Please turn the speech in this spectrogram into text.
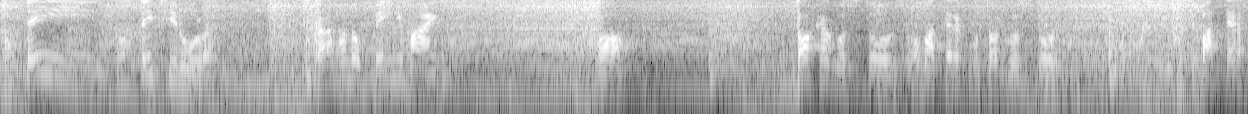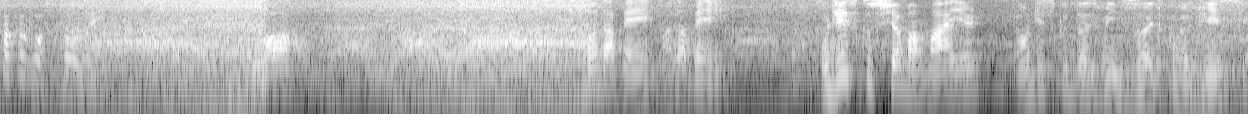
Não tem, não tem firula. Os caras mandam bem demais. Ó. Toca gostoso. Ó a bateria como toca gostoso. Esse batera toca gostoso, hein? Ó. Manda bem, manda bem. O disco se chama Mayer. É um disco de 2018, como eu disse.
